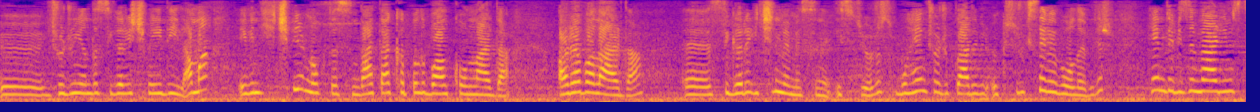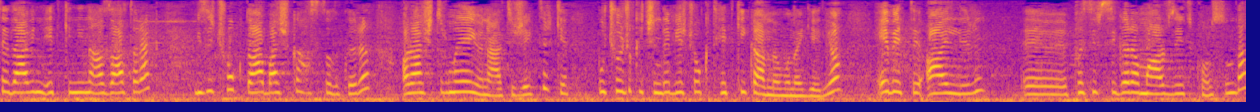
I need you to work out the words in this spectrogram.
e, çocuğun yanında sigara içmeyi değil ama evin hiçbir noktasında hatta kapalı balkonlarda, arabalarda e, sigara içilmemesini istiyoruz. Bu hem çocuklarda bir öksürük sebebi olabilir hem de bizim verdiğimiz tedavinin etkinliğini azaltarak bizi çok daha başka hastalıkları araştırmaya yöneltecektir ki bu çocuk için de birçok tetkik anlamına geliyor. Elbette ailelerin e, pasif sigara maruziyeti konusunda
